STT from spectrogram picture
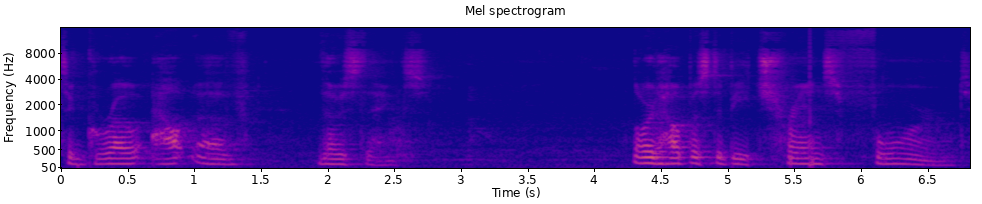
to grow out of those things. Lord, help us to be transformed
